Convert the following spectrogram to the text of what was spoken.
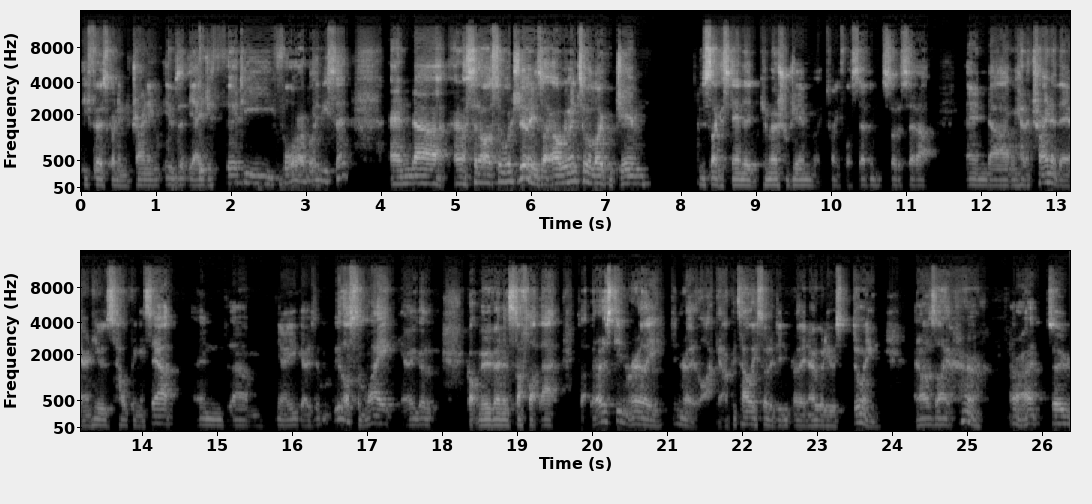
he first got into training. He was at the age of 34 i believe he said. And uh, and i said oh so what'd you do? He's like oh we went to a local gym. Just like a standard commercial gym like 24 7 sort of set up. And uh, we had a trainer there and he was helping us out. And um, you know he goes we lost some weight you know he got, got moving and stuff like that but I just didn't really didn't really like it. I could tell he sort of didn't really know what he was doing, and I was like, huh, all right. So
